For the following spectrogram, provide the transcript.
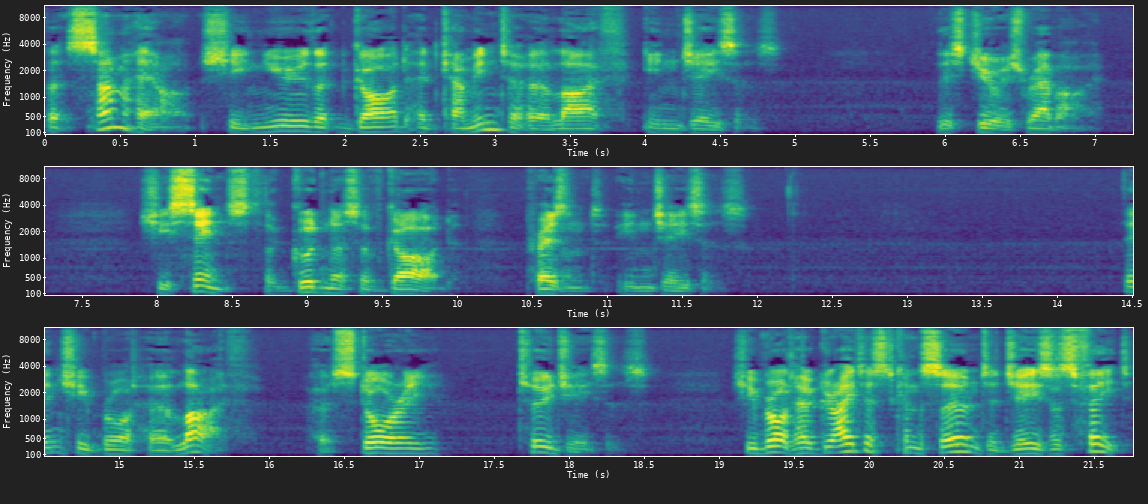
but somehow she knew that God had come into her life in Jesus, this Jewish rabbi. She sensed the goodness of God present in Jesus. Then she brought her life her story to Jesus. She brought her greatest concern to Jesus' feet,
